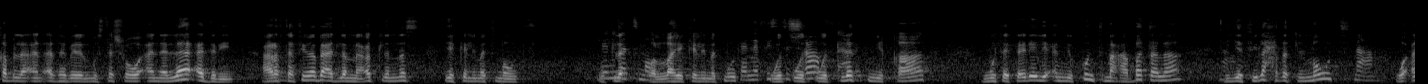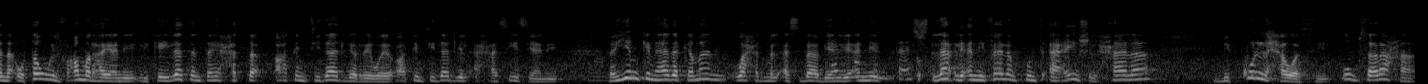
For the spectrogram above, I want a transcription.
قبل أن أذهب إلى المستشفى وأنا لا أدري عرفتها فيما بعد لما عدت للنص هي كلمة موت. كلمة موت. والله كلمة موت. كان في استشراف وثلاث نقاط متتالية لأني كنت مع بطلة هي في لحظة الموت. نعم. وأنا أطول في عمرها يعني لكي لا تنتهي حتى أعطي امتداد للرواية أعطي امتداد للأحاسيس يعني. فيمكن هذا كمان واحد من الأسباب يعني تعيش لا لأني فعلا كنت أعيش الحالة بكل حواسي. وبصراحة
